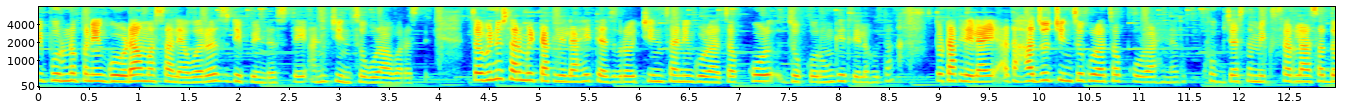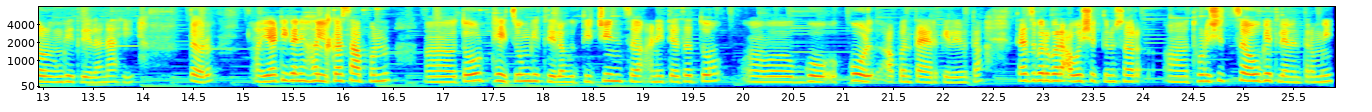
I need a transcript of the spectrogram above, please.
ती पूर्णपणे गोडा मसाल्यावरच डिपेंड असते आणि चिंच गुळावर असते. चवीनुसार मी टाक टाकलेला आहे. त्याचबरोबर चिंच आणि गुळाचा कोळ जो करून घेतलेला होता तो टाकलेला आहे. आता हा जो चिंच गुळाचा कोळ आहे ना तो खूप जास्त मिक्सरला असा दळून घेतलेला नाही. तर या ठिकाणी हलकासा आपण तो ठेचून घेतलेला होती चिंच आणि त्याचा तो गो कोळ आपण तयार केलेला होता. त्याचबरोबर आवश्यकतेनुसार थोडीशी चव घेतल्यानंतर मी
